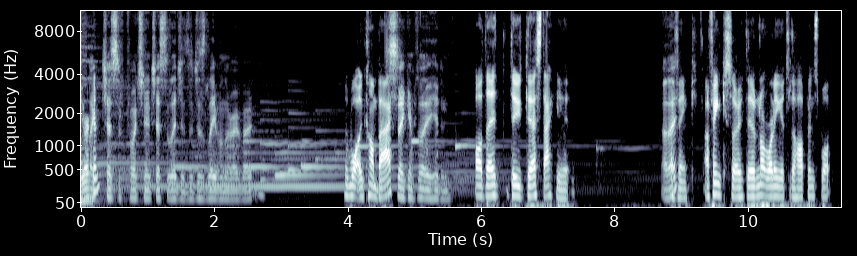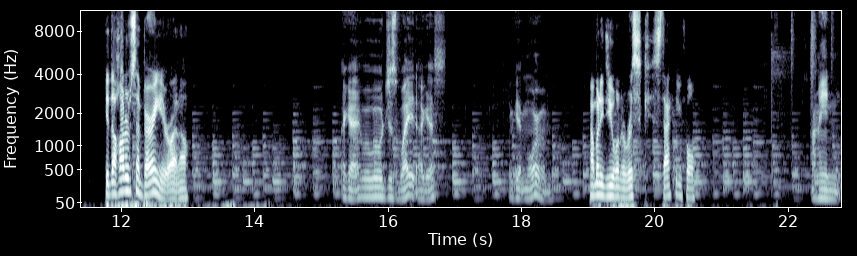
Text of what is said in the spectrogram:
you reckon? Like chest of fortune and chest of legends and just leave on the rowboat. what? And come back? Stay completely hidden. Oh, they're dude, they're stacking it. Are they? I think. I think so. They're not running it to the hop-in spot. Yeah, they're 100% burying it right now. Okay, well we'll just wait, I guess. We'll get more of them. How many do you want to risk stacking for? I mean,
